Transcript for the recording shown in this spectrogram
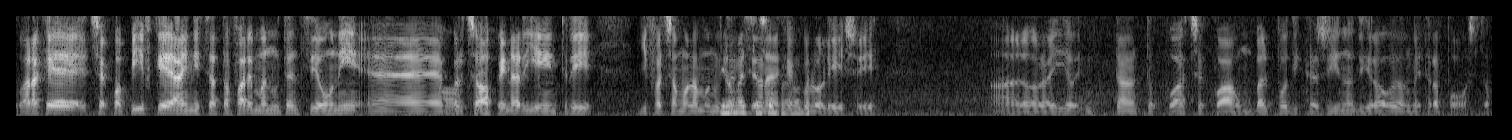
Guarda che c'è qua Pif che ha iniziato a fare manutenzioni, eh, Ok. perciò appena rientri gli facciamo la manutenzione sopra, anche a vabbè. quello lì, sì. Allora, io intanto qua c'è qua un bel po' di casino di roba da mettere a posto.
